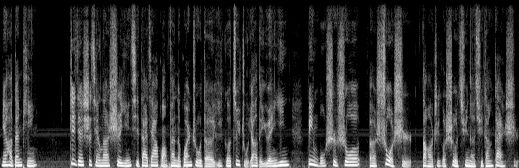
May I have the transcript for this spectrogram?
你好，单平。这件事情呢，是引起大家广泛的关注的一个最主要的原因，并不是说，呃，硕士到这个社区呢去当干事，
